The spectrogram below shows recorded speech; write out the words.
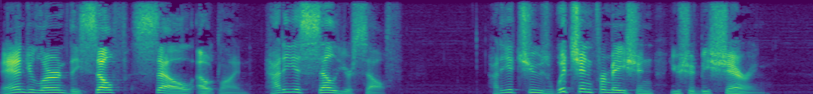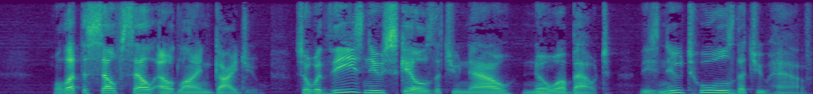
And you learned the self sell outline. How do you sell yourself? How do you choose which information you should be sharing? Well, let the self sell outline guide you. So, with these new skills that you now know about, these new tools that you have,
